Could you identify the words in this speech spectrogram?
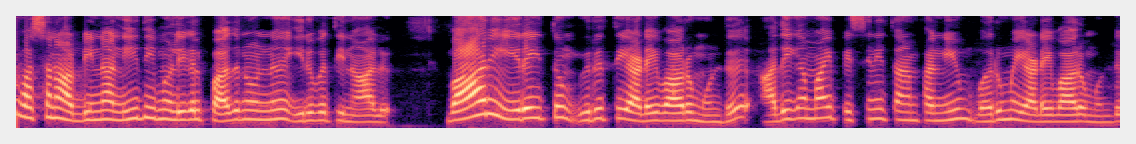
என்ன வசனம் அப்படின்னா நீதிமொழிகள் பதினொன்னு இருபத்தி நாலு வாரி இறைத்தும் விருத்தி அடைவாரும் உண்டு. அதிகமாய் பிசினித்தனம் பண்ணியும் வறுமை அடைவாரும் உண்டு.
